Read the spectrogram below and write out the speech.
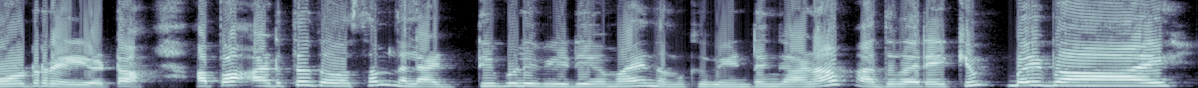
ഓർഡർ ചെയ്യും കേട്ടോ. അപ്പോൾ അടുത്ത ദിവസം നല്ല അടിപൊളി വീഡിയോയുമായി നമുക്ക് വീണ്ടും കാണാം. അതുവരേക്കും ബൈ ബൈ.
